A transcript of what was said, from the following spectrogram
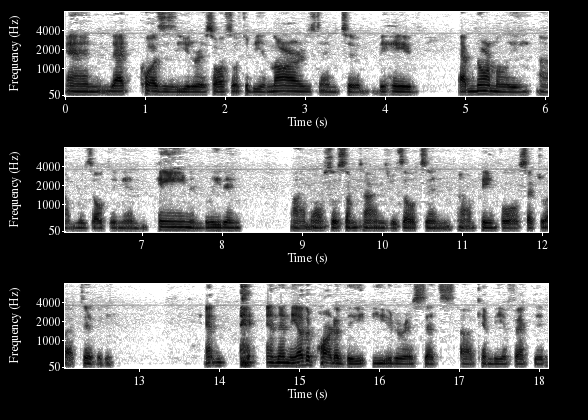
and that causes the uterus also to be enlarged and to behave abnormally, um, resulting in pain and bleeding. Um, also, sometimes results in um, painful sexual activity. And and then the other part of the uterus that uh, can be affected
